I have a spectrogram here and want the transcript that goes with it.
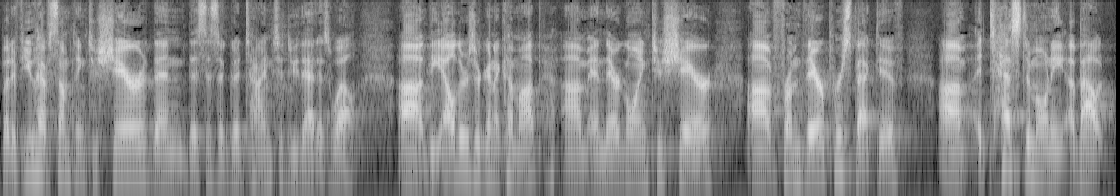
but if you have something to share, then this is a good time to do that as well. Uh, the elders are going to come up um, and they're going to share uh, from their perspective um, a testimony about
